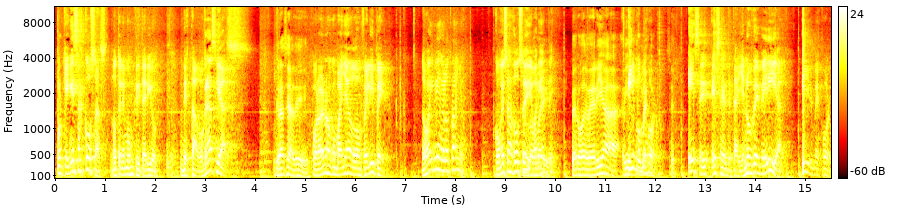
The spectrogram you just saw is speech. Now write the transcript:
Porque en esas cosas no tenemos un criterio de Estado. Gracias. Gracias a ti. Por habernos acompañado, don Felipe. Nos va a ir bien el otro año. Con esas 12 variantes. Pero debería ir, mejor. Ese, ese es el detalle. Nos debería ir mejor.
